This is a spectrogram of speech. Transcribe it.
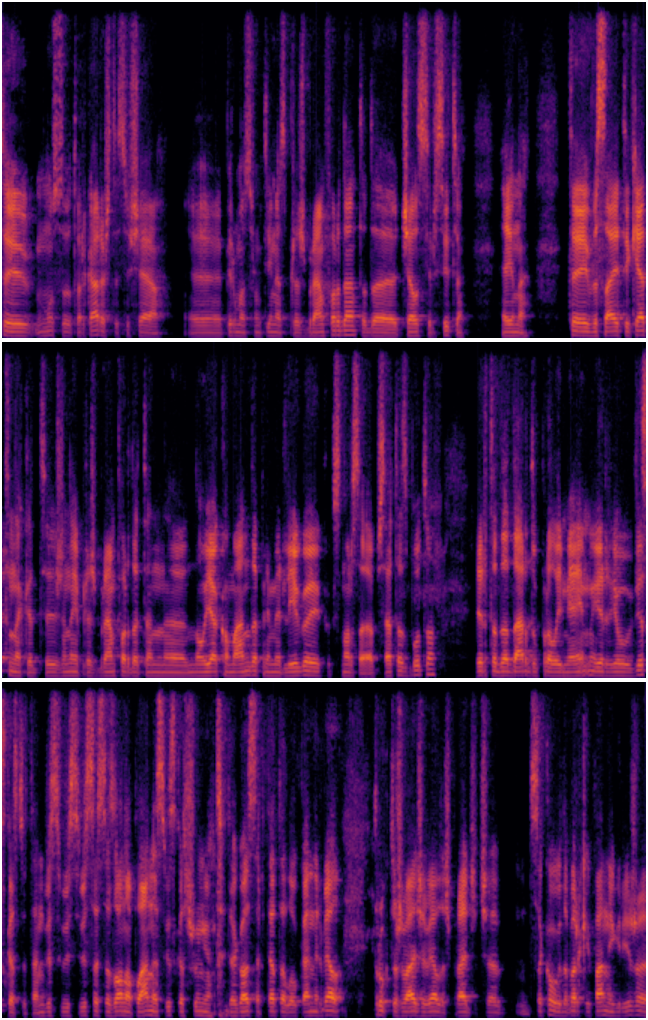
tai mūsų tvarkaraštis išėjo e, pirmas rungtynės prieš Brentfordą, tada Chelsea ir City eina. Tai visai tikėtina, kad, žinai, prieš Brentfordą ten e, nauja komanda Premier lygoje, koks nors apsetas būtų ir tada dar du pralaimėjimai ir jau viskas, tu ten vis, vis, visas sezono planas, viskas šunio ant degos ar teta laukan ir vėl trūktų žvaigždžių vėl iš pradžių. Čia, sakau, dabar kai fanai grįžo,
